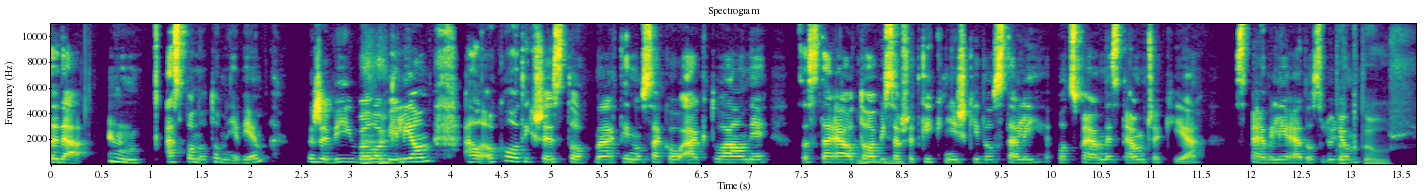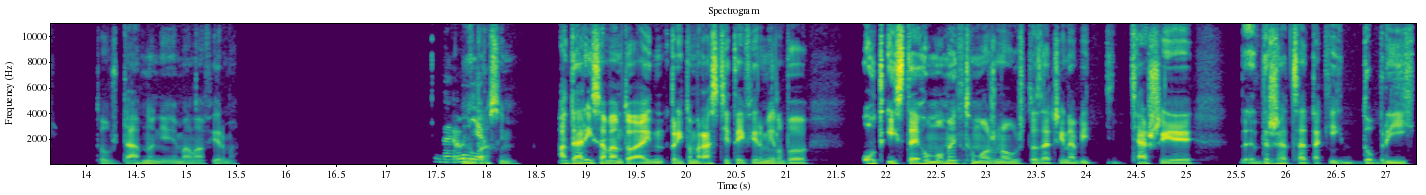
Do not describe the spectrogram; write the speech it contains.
teda aspoň o tom neviem, že by ich bolo milión, ale okolo tých 600 Martinusakov aktuálne sa stará o to, aby sa mm. všetky knižky dostali pod správne stromčeky a spravili radosť ľuďom. Tak to už, to už dávno nie je malá firma. Veru no prosím. A darí sa vám to aj pri tom raste tej firmy, lebo od istého momentu možno už to začína byť ťažšie držať sa takých dobrých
